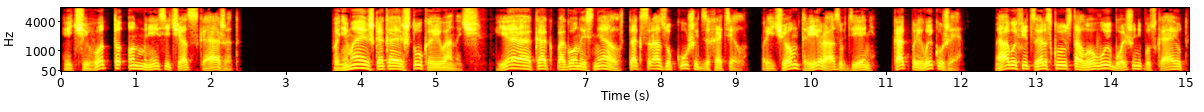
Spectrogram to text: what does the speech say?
И чего-то он мне сейчас скажет. Понимаешь, какая штука, Иваныч? Я как погоны снял, так сразу кушать захотел. Причем три раза в день как привык уже. А в офицерскую столовую больше не пускают,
